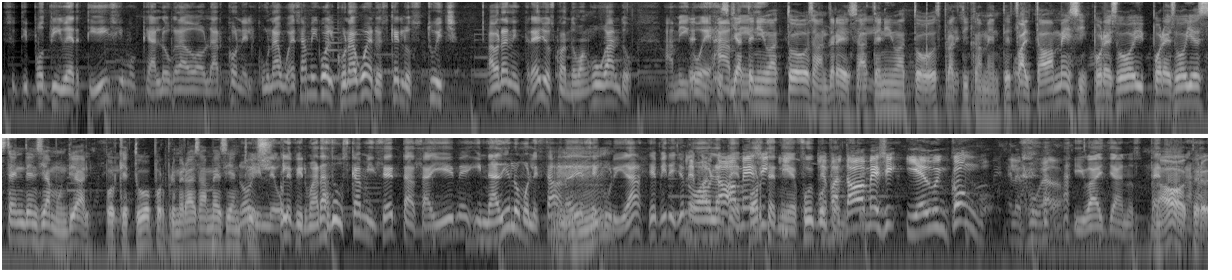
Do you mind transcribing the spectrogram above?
es un tipo divertidísimo que ha logrado hablar con el Kun Es amigo del Kun Es que los Twitch hablan entre ellos cuando van jugando. Amigo de James. Es que ha tenido a todos, Andrés. Ha tenido a todos prácticamente. Faltaba Messi. Por eso hoy, por eso hoy es tendencia mundial. Porque tuvo por primera vez a Messi en Twitch. Y le, firmara dos camisetas ahí y nadie lo molestaba, nadie de seguridad. mire, yo no voy a hablar de deportes ni de fútbol. Le faltaba Messi y Edwin Congo, el jugador. Ibai Llanos. No, pero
